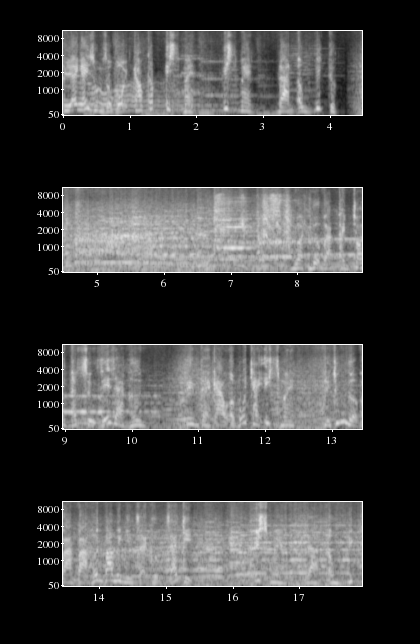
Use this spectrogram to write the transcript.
vì anh ấy dùng dầu gội cao cấp X-Men. X-Men, đàn ông đích thực. Đoạt ngựa vàng thành choi thật sự dễ dàng hơn. Tìm thẻ cao ở mỗi chai X-Men để trúng ngựa vàng và hơn 30.000 giải thưởng giá trị. X-Men, đàn ông đích thực.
